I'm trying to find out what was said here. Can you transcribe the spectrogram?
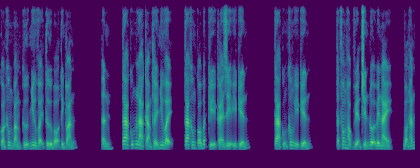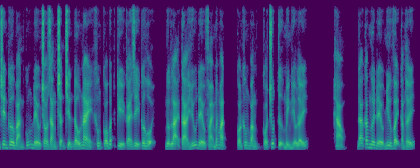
còn không bằng cứ như vậy từ bỏ tính toán. Ân, ta cũng là cảm thấy như vậy, ta không có bất kỳ cái gì ý kiến. Ta cũng không ý kiến. Tật phong học viện chiến đội bên này, bọn hắn trên cơ bản cũng đều cho rằng trận chiến đấu này không có bất kỳ cái gì cơ hội, ngược lại tả hữu đều phải mất mặt, còn không bằng có chút tự mình hiểu lấy. Hảo, đã các ngươi đều như vậy cảm thấy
